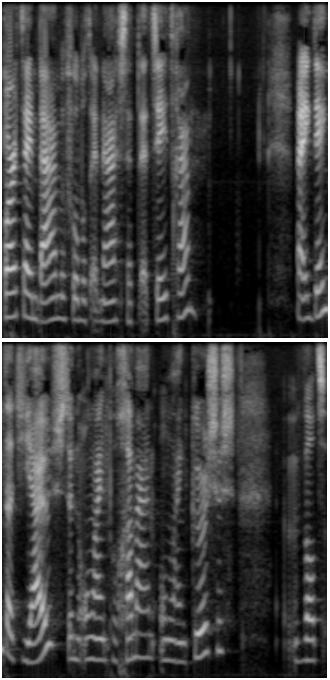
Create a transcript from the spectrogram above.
parttime baan bijvoorbeeld ernaast hebt, et cetera. Maar ik denk dat juist een online programma, een online cursus, wat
